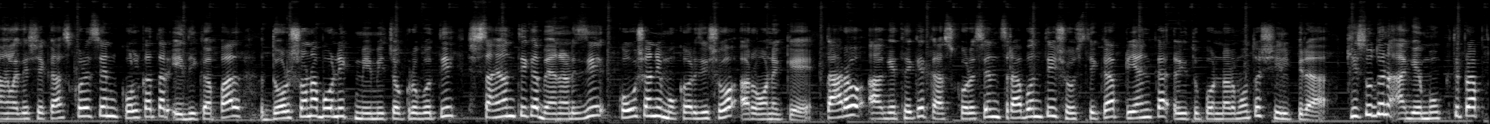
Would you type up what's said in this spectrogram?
বাংলাদেশে কাজ করেছেন কলকাতার ইদিকা পাল, দর্শনা বণিক মিমি চক্রবর্তী, সায়ন্তিকা ব্যানার্জি, কৌশানী মুখার্জি সহ আরও অনেকে। তারও আগে থেকে কাজ করেছেন শ্রাবন্তী, স্বস্তিকা, প্রিয়াঙ্কা, ঋতুপর্ণার মতো শিল্পীরা। কিছুদিন আগে মুক্তিপ্রাপ্ত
